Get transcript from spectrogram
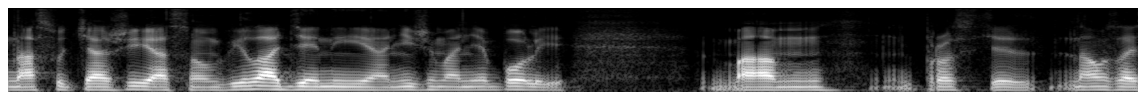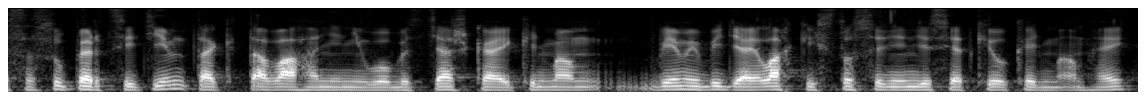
na súťaži a som vyladený a nič ma neboli, mám proste, naozaj sa super cítim, tak tá váha není vôbec ťažká, aj keď mám, vieme byť aj ľahkých 170 kg, keď mám, hej.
